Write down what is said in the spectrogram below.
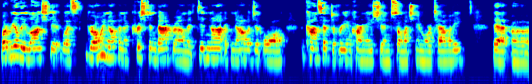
what really launched it was growing up in a Christian background that did not acknowledge at all the concept of reincarnation, so much immortality that uh,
